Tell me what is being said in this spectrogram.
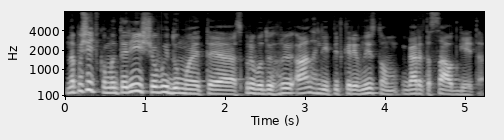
Напишіть в коментарі, що ви думаєте з приводу гри Англії під керівництвом Гарета Саутгейта.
